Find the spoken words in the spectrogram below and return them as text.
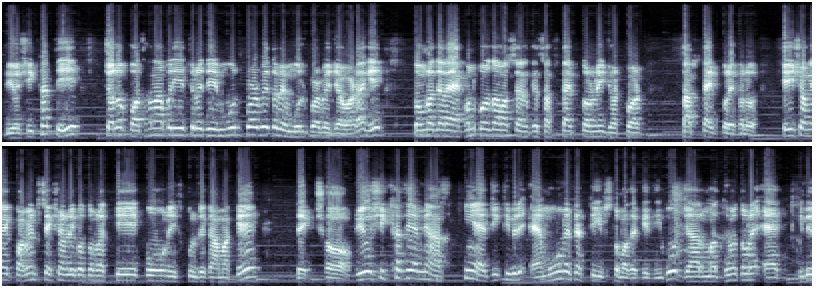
প্রিয় শিক্ষার্থী, চলো কথা না বাড়িয়ে চলে যে মূল পর্বে, তবে মূল পর্বে যাওয়ার আগে তোমরা যারা এখন পর্যন্ত আমার চ্যানেলকে সাবস্ক্রাইব করনি, ঝটপট সাবস্ক্রাইব করে ফেলো। সেই সঙ্গে কমেন্ট সেকশন লিখো তোমরা কে কোন স্কুল থেকে আমাকে দেখছ। প্রিয় শিক্ষার্থী, আমি আজকে অ্যাডজেক্টিভের এমন একটা টিপস তোমাদেরকে দিব, যার মাধ্যমে তোমরা এক ঢিলে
